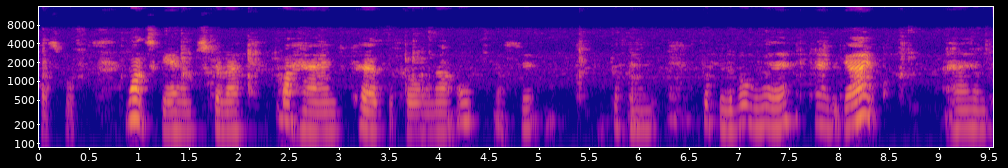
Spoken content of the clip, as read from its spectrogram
possible. Once again, I'm just going to, my hand, curve the corner. Oh, that's it. Dropping, dropping the ball there. There we go. And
